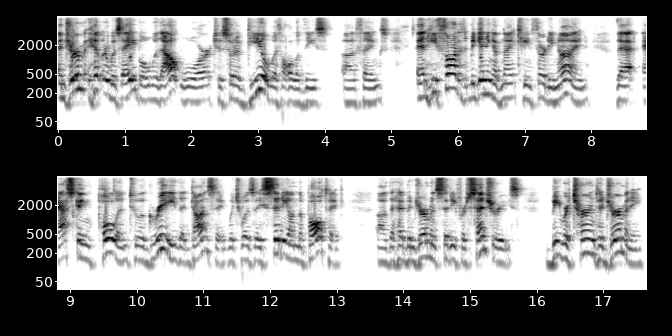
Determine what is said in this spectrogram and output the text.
and German, Hitler was able, without war, to sort of deal with all of these uh, things. And he thought at the beginning of 1939 that asking Poland to agree that Danzig, which was a city on the Baltic uh, that had been German city for centuries, be returned to Germany.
